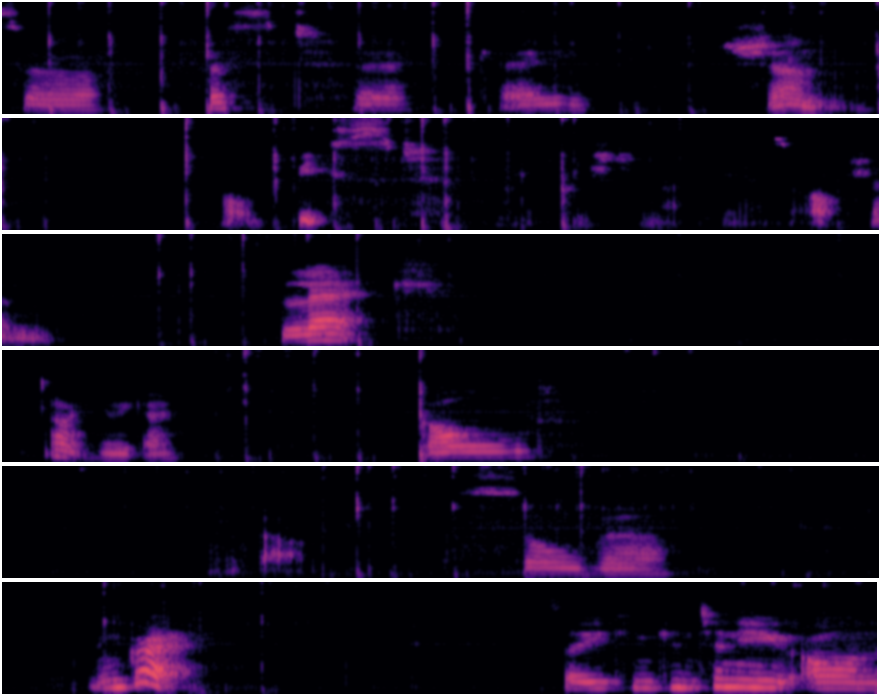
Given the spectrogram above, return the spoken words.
sophistication or best? Question mark there. So option black. Oh, here we go. Gold. What about silver and grey? So you can continue on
